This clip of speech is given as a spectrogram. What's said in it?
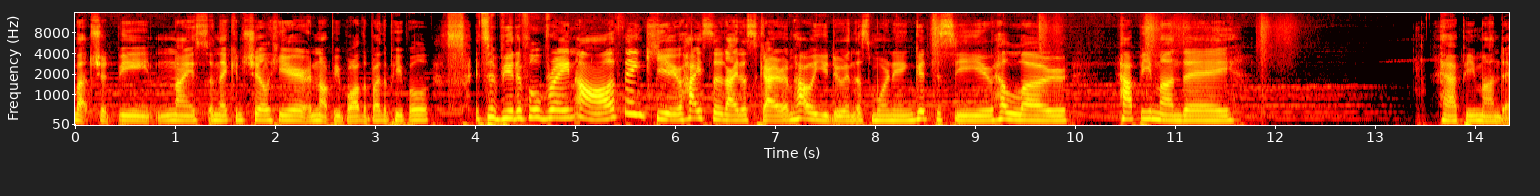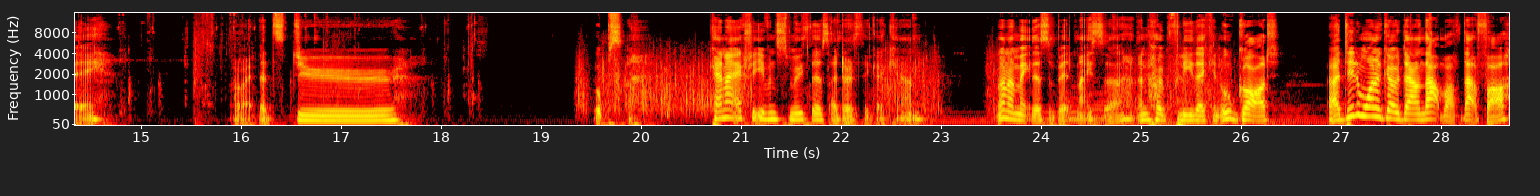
that should be nice and they can chill here and not be bothered by the people. It's a beautiful brain. Aw, thank you. Hi, Sonida Skyrim. How are you doing this morning? Good to see you. Hello. Happy Monday. Happy Monday. All right, let's do... Oops. Can I actually even smooth this? I don't think I can. I'm gonna make this a bit nicer and hopefully they can... Oh god. I didn't want to go down that, that far.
